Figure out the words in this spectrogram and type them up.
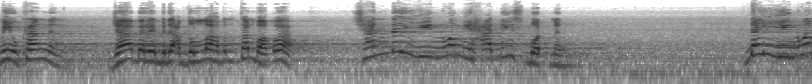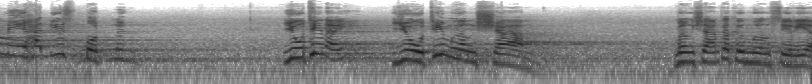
มีอยู่ครั้งหนึ่งจาเบรบินอับดุลลาห์ท่านบอกว่า ฉันได้ยินว่ามีฮะดีษบทหนึ่ง ได้ยินว่ามีฮะดีษบทหนึ่ง อยู่ที่ไหน อยู่ที่เมืองชาม เมืองชามก็คือเมืองซีเรีย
